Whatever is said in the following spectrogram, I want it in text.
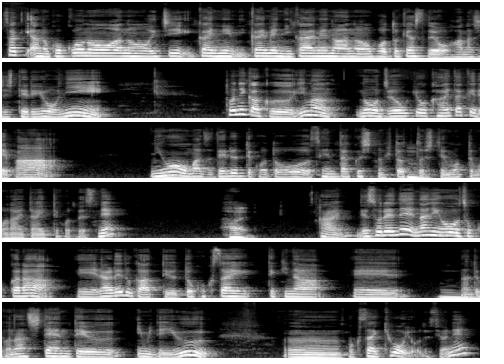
さっき、あの、ここの、あの、1、一回ね、1回目、2回目のあの、ポッドキャストでお話ししているように、とにかく今の状況を変えたければ、日本をまず出るってことを選択肢の一つとして持ってもらいたいってことですね。はい。はい。で、それで何をそこから、えー得られるかっていうと、国際的な、えうんーなんていうかな、視点っていう意味で言う、うん、国際教養ですよね。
